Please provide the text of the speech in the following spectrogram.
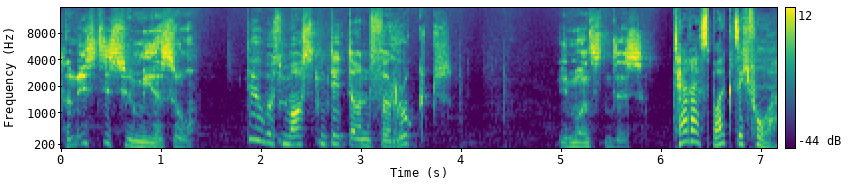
dann ist es für mich so. Ja, was machst denn du dann verrückt? Wie meinst du denn das? Teres beugt sich vor.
